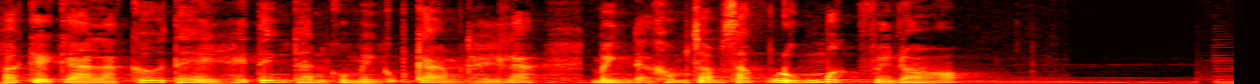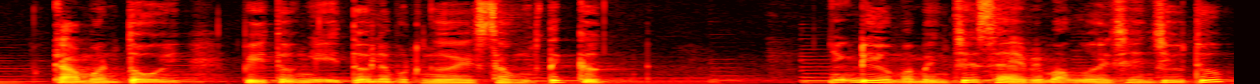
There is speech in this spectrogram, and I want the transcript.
Và kể cả là cơ thể hay tinh thần của mình cũng cảm thấy là mình đã không chăm sóc đúng mực với nó. Cảm ơn tôi vì tôi nghĩ tôi là một người sống tích cực những điều mà mình chia sẻ với mọi người trên youtube,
